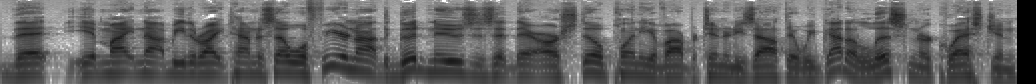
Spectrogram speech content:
that it might not be the right time to sell? Well, fear not. The good news is that there are still plenty of opportunities out there. We've got a listener question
